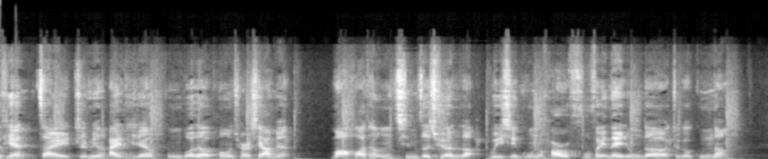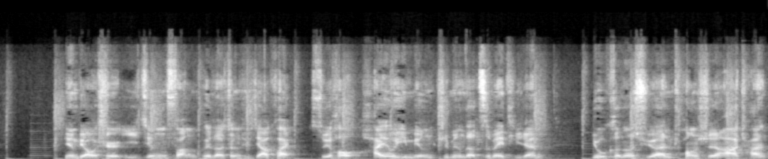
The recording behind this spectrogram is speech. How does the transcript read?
天在知名 IT 人洪波的朋友圈下面，马化腾亲自确认了微信公众号付费内容的这个功能，并表示已经反馈了，争取加快。随后，还有一名知名的自媒体人，有可能学院创始人阿禅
